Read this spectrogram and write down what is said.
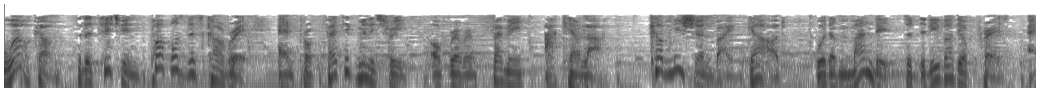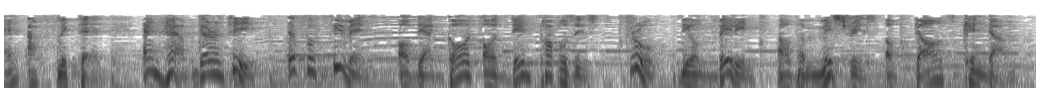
Welcome to the teaching, purpose discovery, and prophetic ministry of Reverend Femi Akinola, commissioned by God with a mandate to deliver the oppressed and afflicted and help guarantee the fulfillment of their God ordained purposes through the unveiling of the mysteries of God's kingdom.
